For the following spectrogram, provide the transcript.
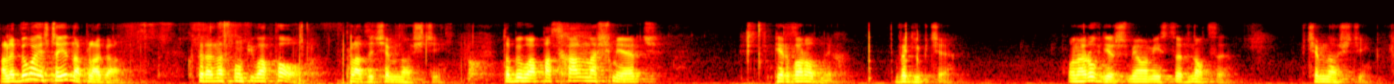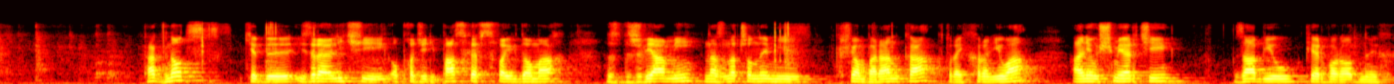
Ale była jeszcze jedna plaga, która nastąpiła po pladze ciemności. To była paschalna śmierć pierworodnych w Egipcie. Ona również miała miejsce w nocy, w ciemności. Tak, w noc, kiedy Izraelici obchodzili Paschę w swoich domach z drzwiami naznaczonymi krwią baranka, która ich chroniła, anioł śmierci zabił pierworodnych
